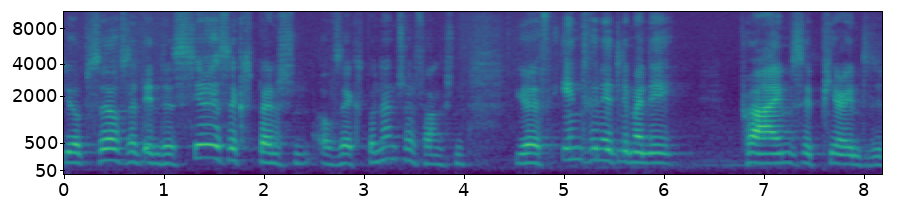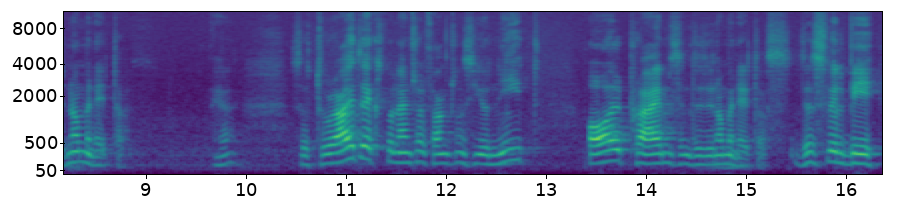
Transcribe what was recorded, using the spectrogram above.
you observe that in the series expansion of the exponential function, you have infinitely many primes appear in the denominator. Yeah? So to write the exponential functions, you need all primes in the denominators. This will be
